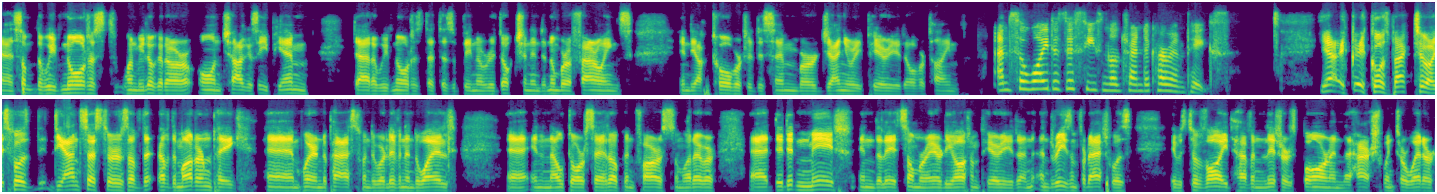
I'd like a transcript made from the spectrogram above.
Uh, something that we've noticed when we look at our own Teagasc EPM data, we've noticed that there's been a reduction in the number of farrowings in the October to December, January period over time. And so, why does this seasonal trend occur in pigs? Yeah, it, it goes back to I suppose the ancestors of the of the modern pig, um, where in the past when they were living in the wild, uh, in an outdoor setup in forests and whatever, uh, they didn't mate in the late summer, early autumn period, and and the reason for that was it was to avoid having litters born in the harsh winter weather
